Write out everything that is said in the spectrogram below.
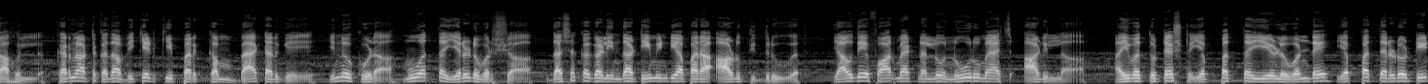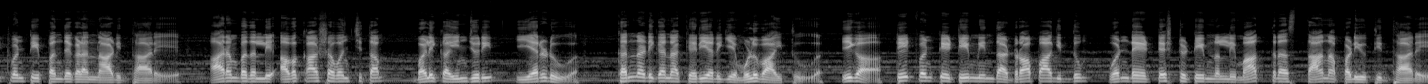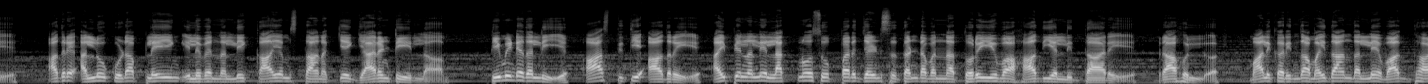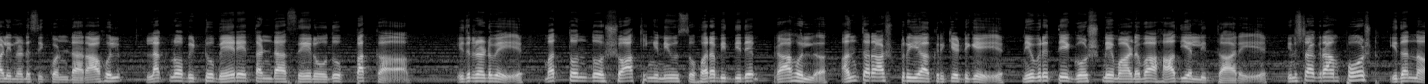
ರಾಹುಲ್. ಕರ್ನಾಟಕದ wicket keeper come ಬ್ಯಾಟರ್ಗೆ ಇನ್ನೂ ಕೂಡ ಮೂವತ್ತ ಎರಡು ವರ್ಷ. ದಶಕಗಳಿಂದ ಟೀಂ ಇಂಡಿಯಾ ಪರ ಆಡುತ್ತಿದ್ರು. ಯಾವುದೇ ಫಾರ್ಮ್ಯಾಟ್ನಲ್ಲೂ ನೂರು ಮ್ಯಾಚ್ ಆಡಿಲ್ಲ. ಐವತ್ತು ಟೆಸ್ಟ್ ಎಪ್ಪತ್ತ ಏಳು ಒನ್ಡೇ ಎಪ್ಪತ್ತೆರಡು ಟಿ ಟ್ವೆಂಟಿ ಪಂದ್ಯಗಳನ್ನಾಡಿದ್ದಾರೆ. ಆರಂಭದಲ್ಲಿ ಅವಕಾಶ ವಂಚಿತ, ಬಳಿಕ ಇಂಜುರಿ ಎರಡು ಕನ್ನಡಿಗನ ಕೆರಿಯರ್ಗೆ ಮುಳುವಾಯಿತು. ಈಗ ಟಿ ಟ್ವೆಂಟಿ ಟೀಮ್ನಿಂದ ಡ್ರಾಪ್ ಆಗಿದ್ದು ಒನ್ ಡೇ ಟೆಸ್ಟ್ ಟೀಮ್ನಲ್ಲಿ ಮಾತ್ರ ಸ್ಥಾನ ಪಡೆಯುತ್ತಿದ್ದಾರೆ. ಆದರೆ ಅಲ್ಲೂ ಕೂಡ ಪ್ಲೇಯಿಂಗ್ ಇಲೆವೆನ್ನಲ್ಲಿ ಕಾಯಂ ಸ್ಥಾನಕ್ಕೆ ಗ್ಯಾರಂಟಿ ಇಲ್ಲ. ಟೀಮ್ ಇಂಡಿಯಾದಲ್ಲಿ ಆ ಸ್ಥಿತಿ ಆದರೆ ಐಪಿಎಲ್ನಲ್ಲಿ ಲಕ್ನೋ ಸೂಪರ್ ಜೈಂಟ್ಸ್ ತಂಡವನ್ನ ತೊರೆಯುವ ಹಾದಿಯಲ್ಲಿದ್ದಾರೆ. ರಾಹುಲ್ ಮಾಲೀಕರಿಂದ ಮೈದಾನದಲ್ಲೇ ವಾಗ್ದಾಳಿ ನಡೆಸಿಕೊಂಡ ರಾಹುಲ್, ಲಕ್ನೋ ಬಿಟ್ಟು ಬೇರೆ ತಂಡ ಸೇರೋದು ಪಕ್ಕ. ಇದರ ನಡುವೆ ಮತ್ತೊಂದು ಶಾಕಿಂಗ್ ನ್ಯೂಸ್ ಹೊರಬಿದ್ದಿದೆ. ರಾಹುಲ್ ಅಂತಾರಾಷ್ಟ್ರೀಯ ಕ್ರಿಕೆಟ್ಗೆ ನಿವೃತ್ತಿ ಘೋಷಣೆ ಮಾಡುವ ಹಾದಿಯಲ್ಲಿದ್ದಾರೆ. ಇನ್ಸ್ಟಾಗ್ರಾಮ್ ಪೋಸ್ಟ್ ಇದನ್ನ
